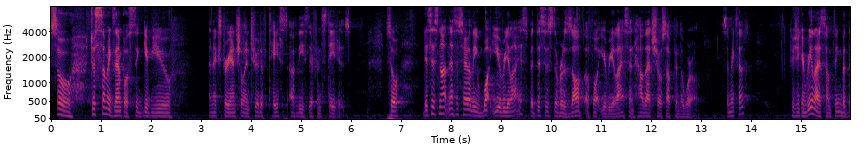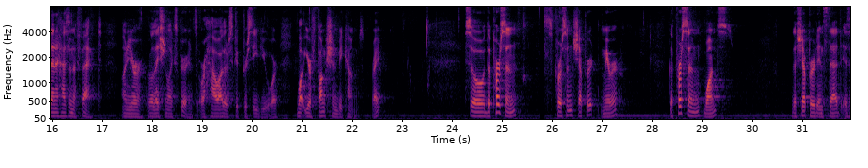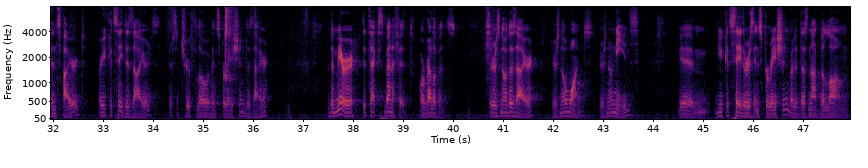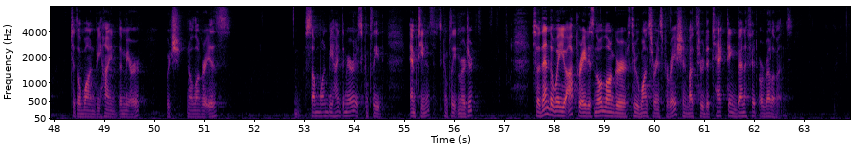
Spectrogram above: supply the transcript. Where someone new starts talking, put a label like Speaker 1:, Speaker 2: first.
Speaker 1: So just some examples to give you an experiential intuitive taste of these different stages. So this is not necessarily what you realize, but this is the result of what you realize and how that shows up in the world. Does that make sense? Because you can realize something, but then it has an effect on your relational experience or how others could perceive you or what your function becomes, right? So the person, this person, shepherd, mirror, the person wants, the shepherd instead is inspired, or you could say desires. There's a true flow of inspiration, desire. The mirror detects benefit or relevance. So there's no desire, there's no want, there's no needs. Um, you could say there is inspiration, but it does not belong to the one behind the mirror, which no longer is someone behind the mirror. is complete emptiness, it's complete merger. So then the way you operate is no longer through wants or inspiration, but through detecting benefit or relevance.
